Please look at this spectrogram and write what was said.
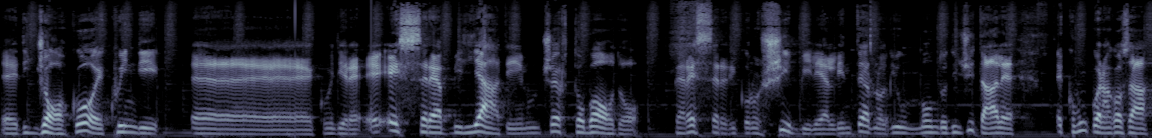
eh, di gioco e quindi eh, come dire, essere abbigliati in un certo modo per essere riconoscibili all'interno di un mondo digitale è comunque una cosa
